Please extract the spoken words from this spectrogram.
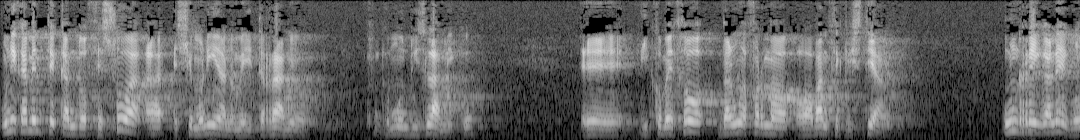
Únicamente cando cesou a hexemonía no Mediterráneo do mundo islámico eh, e comezou, de alguna forma, o avance cristián, un rei galego,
